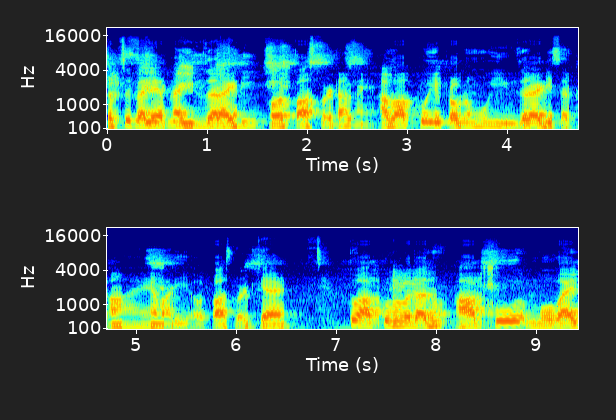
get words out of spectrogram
सबसे पहले अपना यूज़र आईडी और पासवर्ड डालना है। अब आपको ये प्रॉब्लम होगी यूज़र आईडी सर कहाँ है हमारी और पासवर्ड क्या है? तो आपको मैं बता दूँ, आपको मोबाइल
